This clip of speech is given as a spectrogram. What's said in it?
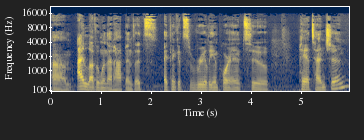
Um, I love it when that happens. It's I think it's really important to pay attention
